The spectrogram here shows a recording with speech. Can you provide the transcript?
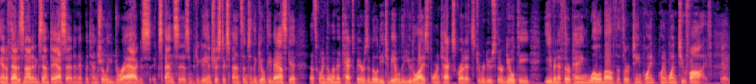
And if that is not an exempt asset and it potentially drags expenses, and particularly interest expense, into the GILTI basket, that's going to limit taxpayers' ability to be able to utilize foreign tax credits to reduce their GILTI, even if they're paying well above the 13.125. Right.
